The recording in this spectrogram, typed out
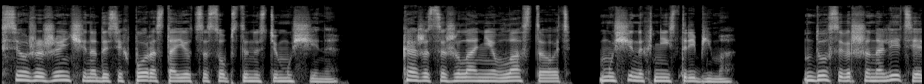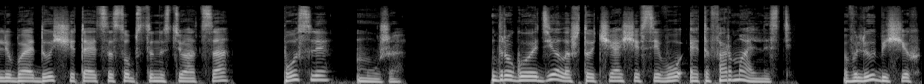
все же женщина до сих пор остается собственностью мужчины. Кажется, желание властвовать мужчинах неистребимо. До совершеннолетия любая дочь считается собственностью отца, после – мужа. Другое дело, что чаще всего это формальность. В любящих,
